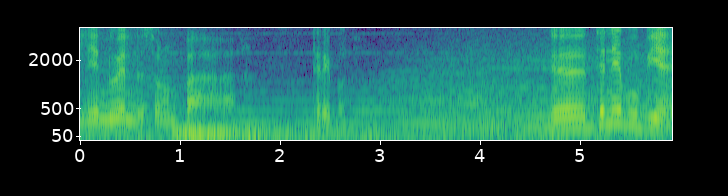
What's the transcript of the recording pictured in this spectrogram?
les nouvelles ne seront pas très bonnes. Euh, Tenez-vous bien.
